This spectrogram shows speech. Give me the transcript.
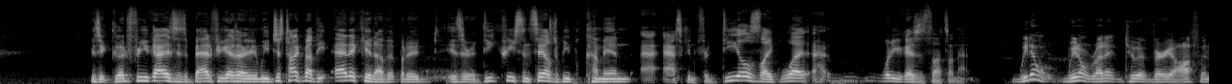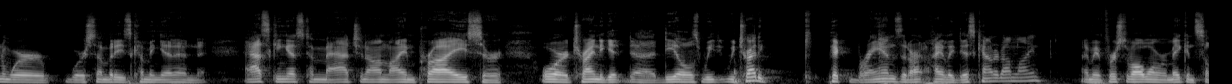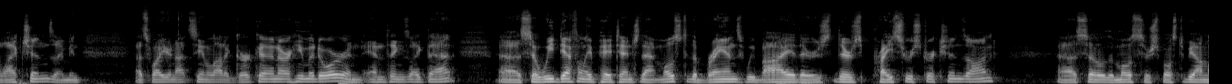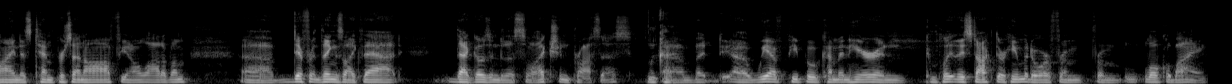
Is it good for you guys? Is it bad for you guys? I mean, we just talked about the etiquette of it, but is there a decrease in sales? Do people come in asking for deals? Like what? What are your guys' thoughts on that? we don't we don't run into it very often where where somebody's coming in and asking us to match an online price or or trying to get uh, deals. We we try to pick brands that aren't highly discounted online. I mean, first of all, when we're making selections, I mean, that's why you're not seeing a lot of Gurkha in our humidor and, and things like that. Uh, so we definitely pay attention to that. Most of the brands we buy, there's there's price restrictions on. Uh, so the most they're supposed to be online is 10% off, you know, a lot of them, uh, different things like that. That goes into the selection process. Okay. Um, but uh, we have people who come in here and completely stock their humidor from from local buying.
